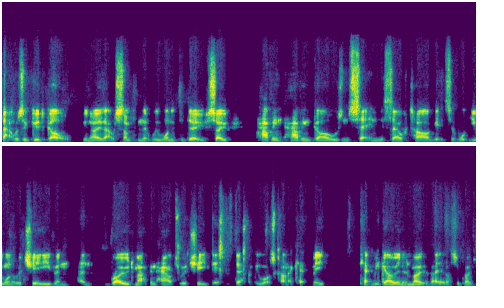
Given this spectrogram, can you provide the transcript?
that was a good goal. You know, that was something that we wanted to do. So having having goals and setting yourself targets of what you want to achieve and and road mapping how to achieve it is definitely what's kind of kept me kept me going and motivated, I suppose.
